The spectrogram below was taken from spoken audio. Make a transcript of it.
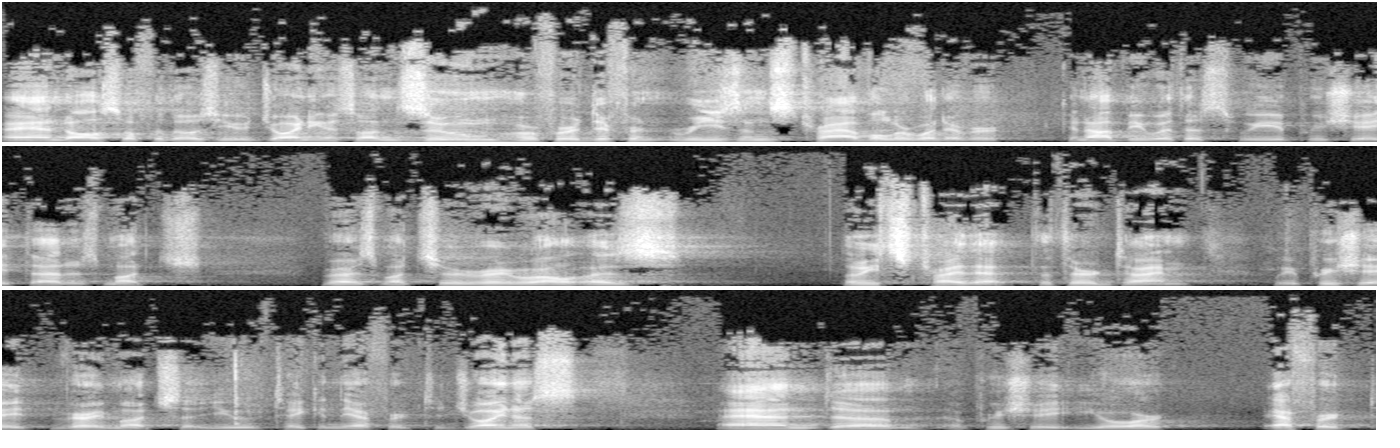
And also for those of you joining us on Zoom or for different reasons, travel or whatever, cannot be with us, we appreciate that as much, as much or very well as, let me try that the third time. We appreciate very much that you've taken the effort to join us and um, appreciate your effort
